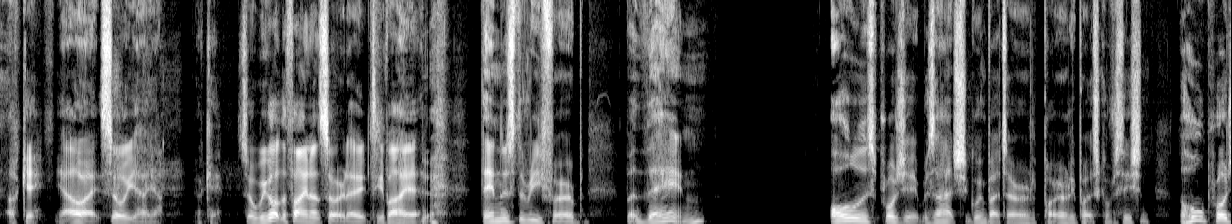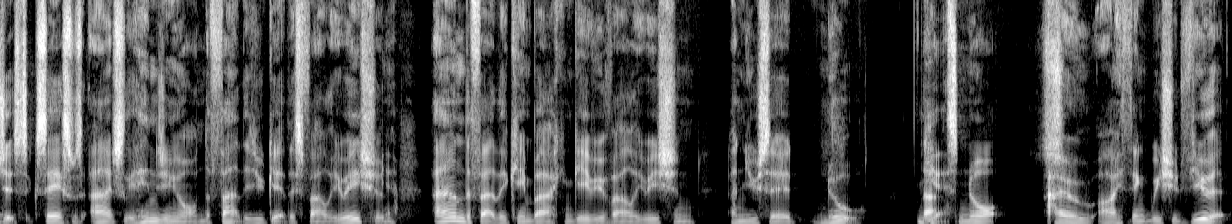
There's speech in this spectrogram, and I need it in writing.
Okay. Yeah. All right. So yeah, yeah. Okay. So we got the finance sorted out to buy it. Yeah. Then there's the refurb, but then all of this project was actually going back to our early part, early part of this conversation. The whole project's success was actually hinging on the fact that you get this valuation yeah. and the fact they came back and gave you a valuation and you said no, that's yeah. not how I think we should view it.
